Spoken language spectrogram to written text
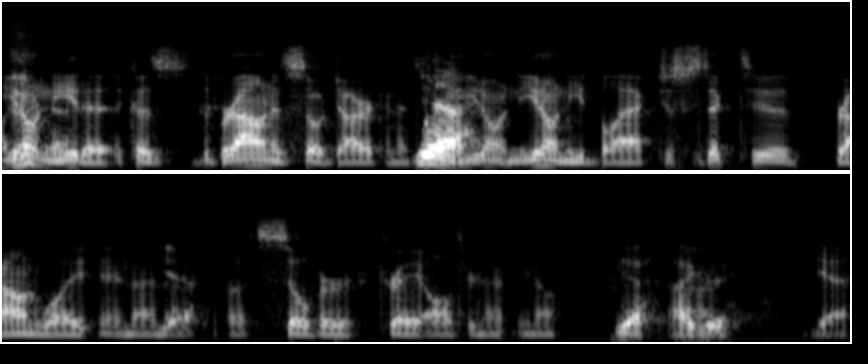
you don't need it because the brown is so dark and it's Yeah. you don't you don't need black. Just stick to brown, white, and then Yeah. a, a silver gray alternate. You know, Yeah, I Um, agree. yeah.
